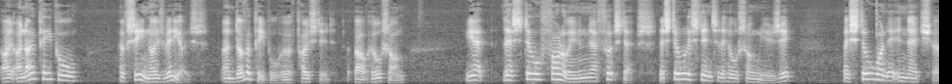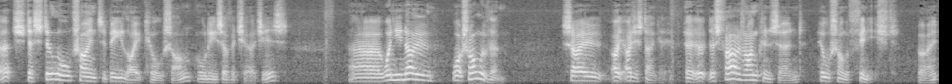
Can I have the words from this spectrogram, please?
I know people have seen those videos, and other people who have posted about Hillsong, yet they're still following in their footsteps. They're still listening to the Hillsong music. They still want it in their church. They're still all trying to be like Hillsong, all these other churches. Uh, when you know what's wrong with them. So I, I just don't get it. Uh, as far as I'm concerned, Hillsong are finished. Right.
